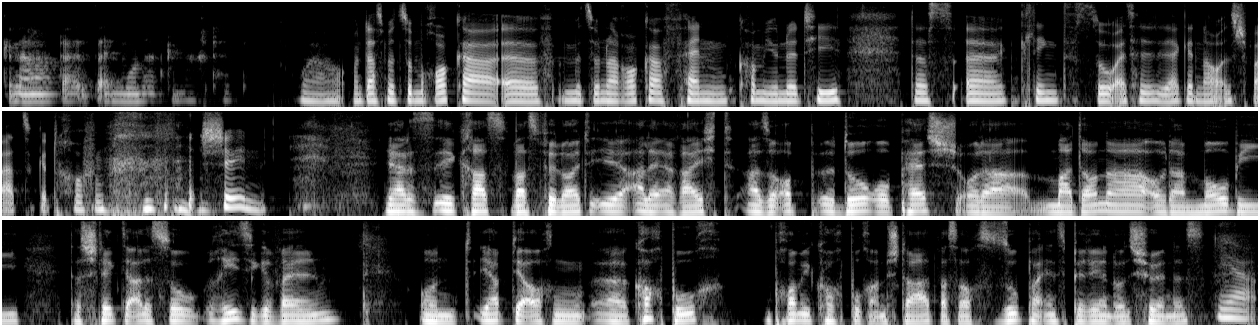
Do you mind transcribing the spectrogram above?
genau da seinen Monat gemacht hat. Wow, und das mit so einem Rocker, äh, mit so einer Rocker-Fan-Community, das äh, klingt so, als hätte der genau ins Schwarze getroffen. Schön. Ja, das ist eh krass, was für Leute ihr alle erreicht. Also ob äh, Doro Pesch oder Madonna oder Moby, das schlägt ja alles so riesige Wellen. Und ihr habt ja auch ein äh, Kochbuch, ein Promi-Kochbuch am Start, was auch super inspirierend und schön ist. Ja.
